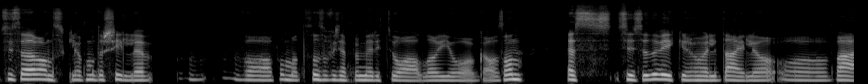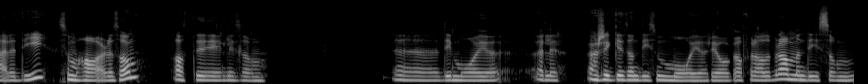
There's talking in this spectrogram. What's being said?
syns jeg det er vanskelig å på en måte skille hva på en måte Sånn som for eksempel med ritualet og yoga og sånn. Jeg syns jo det virker som veldig deilig å, å være de som har det sånn. At de liksom eh, De må gjøre Eller kanskje ikke sånn de som må gjøre yoga for å ha det bra, men de som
